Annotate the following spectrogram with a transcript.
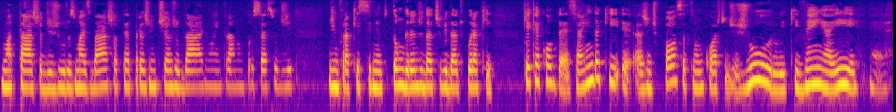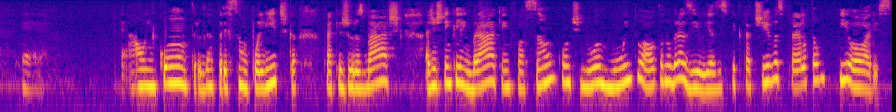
uma taxa de juros mais baixa, até para a gente ajudar a não entrar num processo de de enfraquecimento tão grande da atividade por aqui. O que, que acontece? Ainda que eh, a gente possa ter um corte de juro e que venha aí é, é, ao encontro da pressão política para que os juros baixem, a gente tem que lembrar que a inflação continua muito alta no Brasil e as expectativas para ela estão piores.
